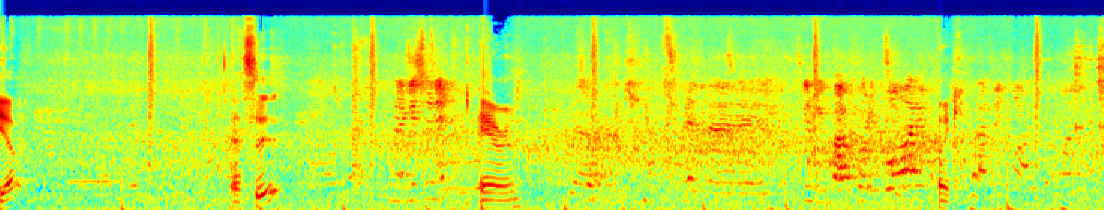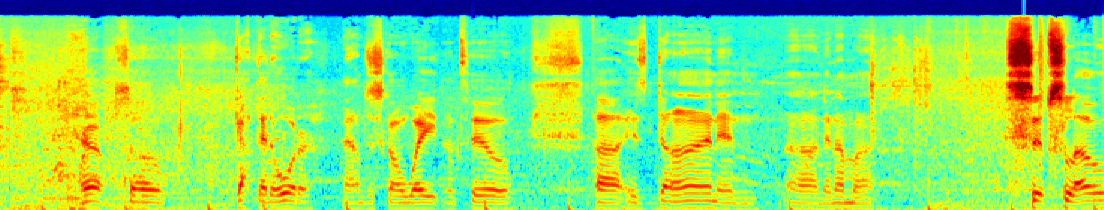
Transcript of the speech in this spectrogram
Yep. That's it. Can I get your name? Aaron. And then it's gonna be 545. Thank you. Yeah, so got that order. Now I'm just gonna wait until uh, it's done and uh, then I'm gonna sip slow.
